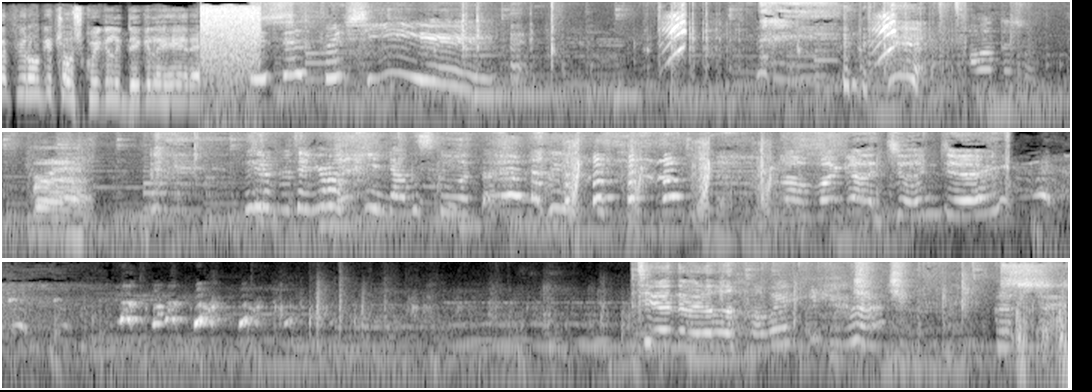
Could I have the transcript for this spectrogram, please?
if you don't get your squiggly diggly head out. It says push here. How about this one? Bruh. You're gonna pretend you're walking down the school with that. oh my god, Jung Jung. Do you know in the middle of the hallway? Cheers!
